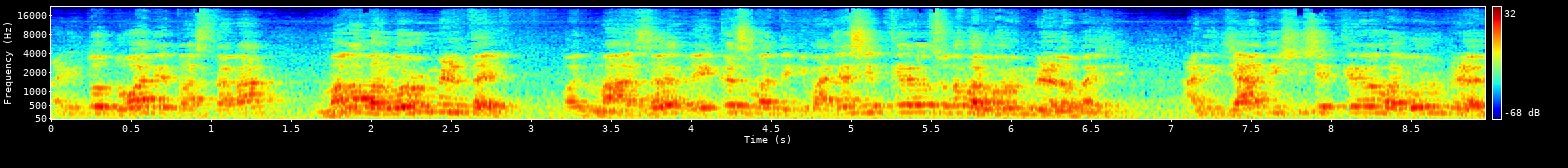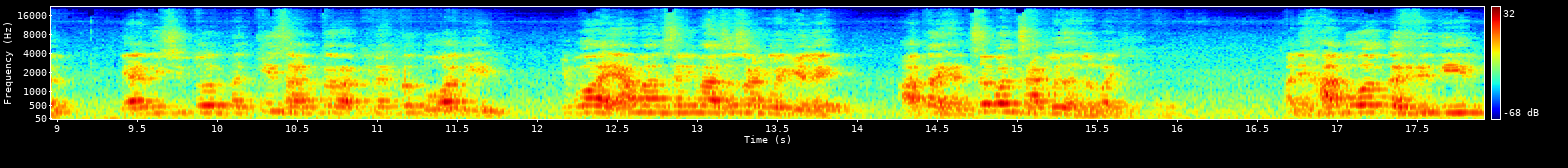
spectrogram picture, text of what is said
आणि तो दुवा देत असताना मला भरभरून मिळतंय. पण माझं एकच मत आहे की माझ्या शेतकऱ्याला सुद्धा भरभरून मिळलं पाहिजे. आणि ज्या दिवशी शेतकऱ्याला भरभरून मिळेल त्या दिवशी तो नक्कीच अंतरात्म्यात दुवा देईल. की बाबा या माणसाने माझं चांगलं केलंय. आता ह्यांचं पण चांगलं झालं पाहिजे. आणि हा दुवा कधी देईल?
